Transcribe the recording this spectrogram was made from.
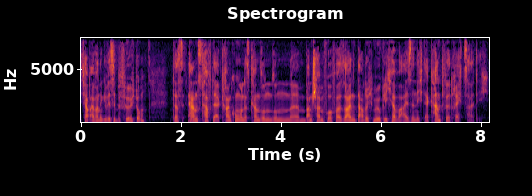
ich habe einfach eine gewisse Befürchtung, dass ernsthafte Erkrankungen, und das kann so ein, so ein ähm, Bandscheibenvorfall sein, dadurch möglicherweise nicht erkannt wird rechtzeitig.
